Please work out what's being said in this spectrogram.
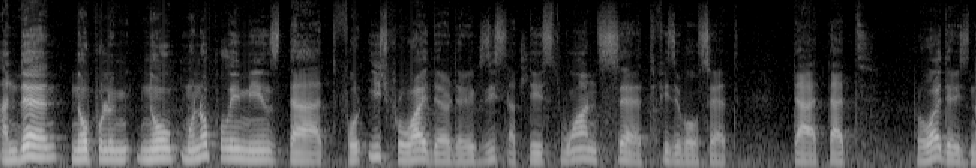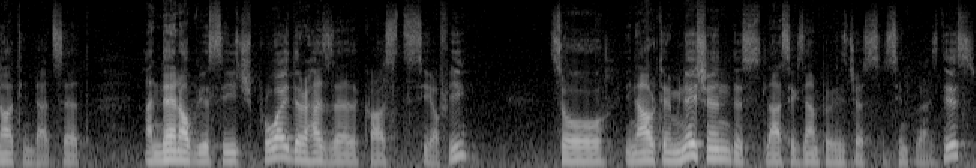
And then no, no monopoly means that for each provider, there exists at least one set, feasible set, that that provider is not in that set. And then obviously each provider has a cost C of E. So in our termination, this last example is just as simple as this.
